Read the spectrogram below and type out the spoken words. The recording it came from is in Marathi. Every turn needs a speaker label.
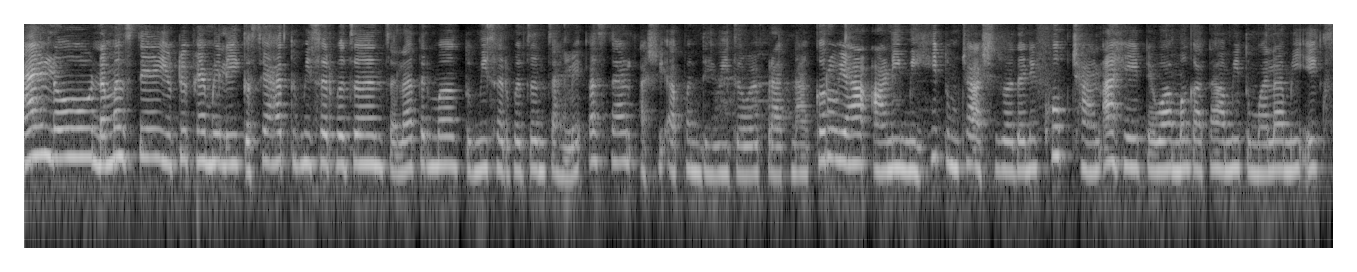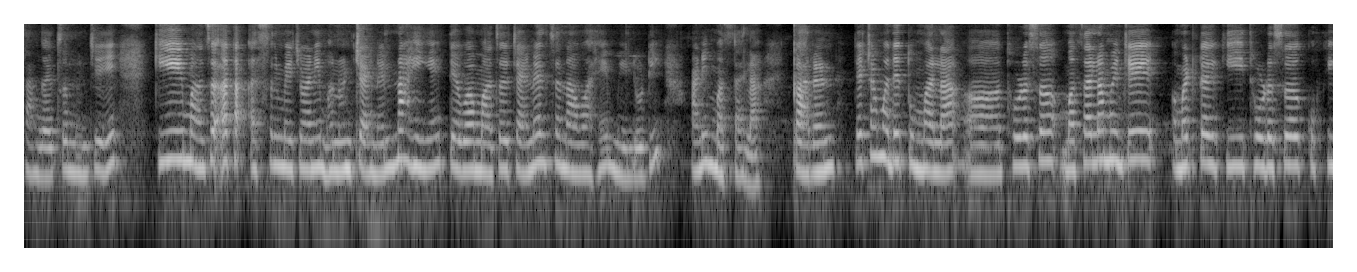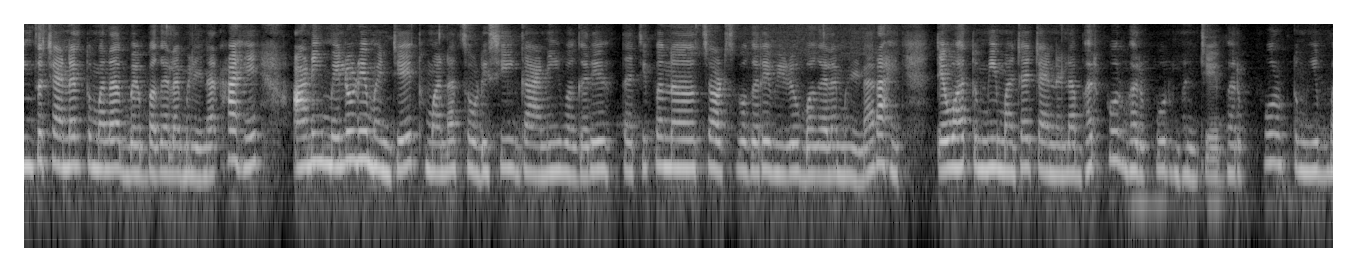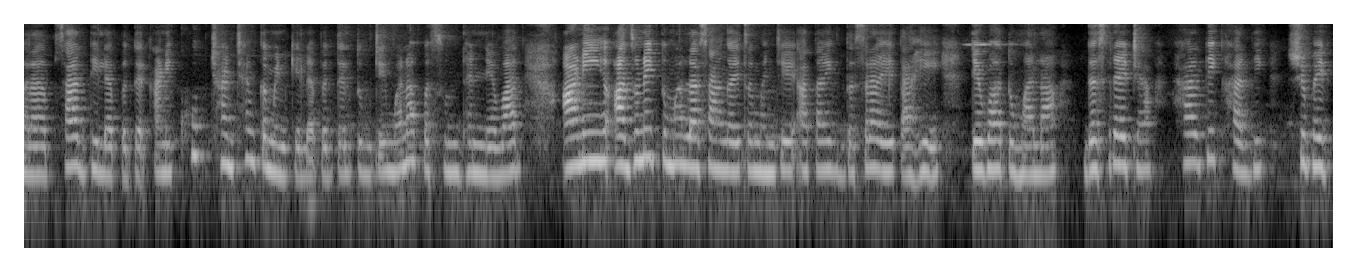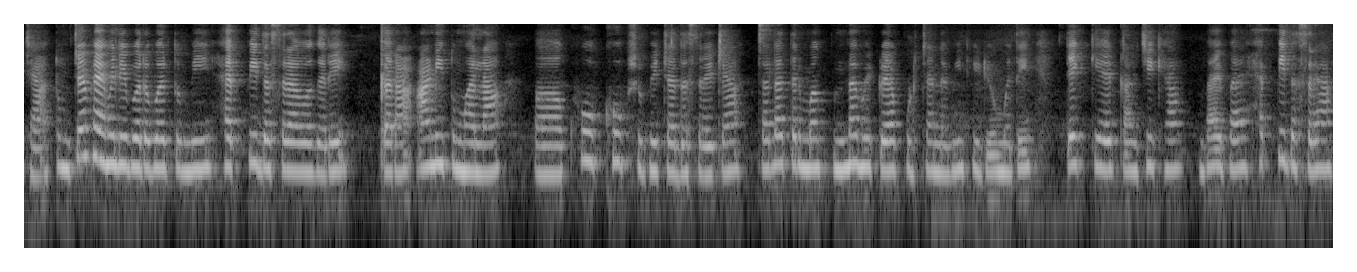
Speaker 1: हॅलो नमस्ते यूट्यूब फॅमिली कसे आहात तुम्ही सर्वजण? चला तर मग तुम्ही सर्वजण चांगले असाल अशी आपण देवीजवळ प्रार्थना करूया. आणि मीही तुमच्या आशीर्वादाने खूप छान आहे. तेव्हा मग आता आम्ही तुम्हाला मी एक सांगायचं म्हणजे की माझं आता अस्सल मेजवानी म्हणून चॅनल नाही आहे तेव्हा माझं चॅनलचं नाव आहे मेलोडी आणि मसाला. कारण त्याच्यामध्ये तुम्हाला थोडंसं मसाला म्हणजे म्हटलं की थोडंसं कुकिंगचं चॅनल तुम्हाला ब बघायला मिळणार आहे. आणि मेलोडी म्हणजे म्हणजे तुम्हाला थोडीशी गाणी वगैरे त्याची पण शॉर्ट्स वगैरे व्हिडिओ बघायला मिळणार आहेत. तेव्हा तुम्ही माझ्या चॅनलला भरपूर भरपूर म्हणजे भरपूर तुम्ही मला साथ दिल्याबद्दल आणि खूप छान छान कमेंट केल्याबद्दल तुमचे मनापासून धन्यवाद. आणि अजून एक तुम्हाला सांगायचं म्हणजे आता एक दसरा येत आहे तेव्हा तुम्हाला दसऱ्याच्या हार्दिक हार्दिक शुभेच्छा. तुमच्या फॅमिलीबरोबर तुम्ही हॅप्पी दसरा वगैरे करा आणि तुम्हाला खूप खूप शुभेच्छा दसऱ्याच्या. चला तर मग पुन्हा भेटूया पुढच्या नवीन व्हिडिओमध्ये टेक केअर काळजी घ्या. Bye bye happy Dussehra.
